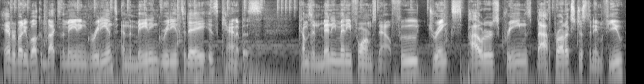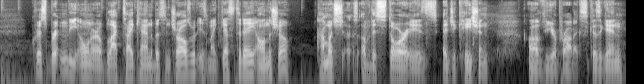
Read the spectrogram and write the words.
Hey, everybody, welcome back to the main ingredient. And the main ingredient today is cannabis. Comes in many, many forms now food, drinks, powders, creams, bath products, just to name a few. Chris Britton, the owner of Black Tie Cannabis in Charleswood, is my guest today on the show. How much of this store is education of your products? Because again,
